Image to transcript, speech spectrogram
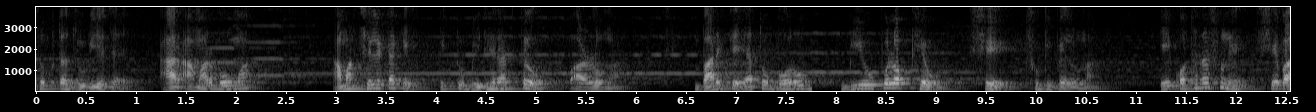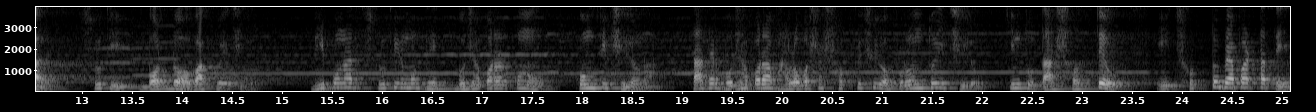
চোখটা জুড়িয়ে যায়। আর আমার বৌমা, আমার ছেলেটাকে একটু বিধে রাখতেও পারল না। বাড়িতে এত বড় বিয়ে উপলক্ষেও সে ছুটি পেল না। এই কথাটা শুনে সেবার শ্রুতি বড্ড অবাক হয়েছিল। রিপন আর শ্রুতির মধ্যে বোঝাপড়ার কোনো কমতি ছিল না। তাদের বোঝাপড়া, ভালোবাসা সব কিছুই অফুরন্তই ছিল। কিন্তু তা সত্ত্বেও এই ছোট্ট ব্যাপারটাতে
